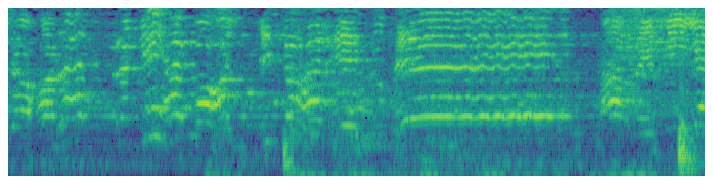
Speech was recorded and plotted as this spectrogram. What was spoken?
शोहरत रखी है बहुत आने दिया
